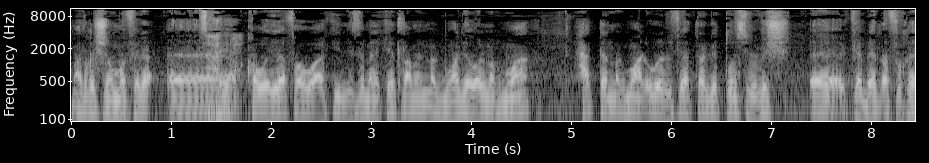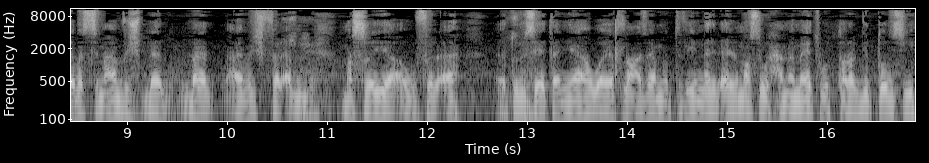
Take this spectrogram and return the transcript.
ما اعتقدش إن هم فرق آه صحيح. قوية. فهو أكيد الزمالك يطلع من المجموعة دي أول مجموعة. حتى المجموعة الأولى اللي فيها الترجي التونسي مفيش آه كبلاد أفريقية بس معاه مفيش بلاد بلد مفيش فرقة. مصرية أو فرقة آه، تونسية تانية. هو يطلع زي ما متفقين النادي الأهلي المصري والحمامات والترجي التونسي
